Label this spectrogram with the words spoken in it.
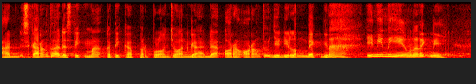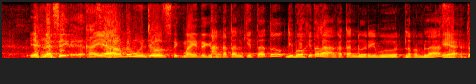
Ad- sekarang tuh ada stigma ketika perpeloncoan gak ada, orang-orang tuh jadi lembek gitu. Nah ini nih yang menarik nih. ya gak sih? kayak- sekarang tuh muncul stigma itu gitu. Angkatan kita tuh di bawah kita lah angkatan 2018 Iya. itu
